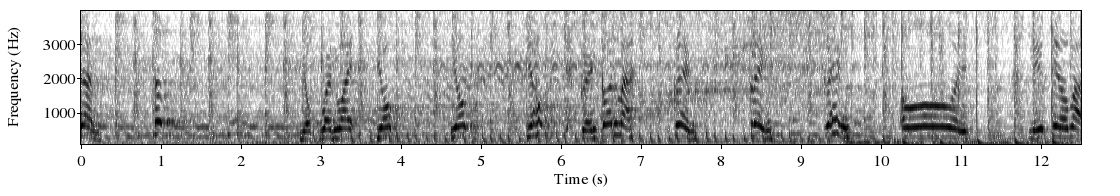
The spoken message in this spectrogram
ดันฮึบยกเว้นไว้ ยก ยก ยก เกรงก้นมา เกรงเกรงเกรงโอ้ยนิดเดียวมา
